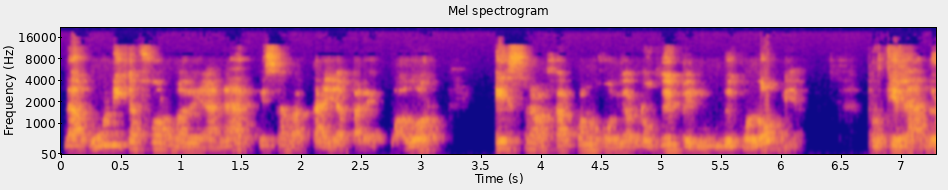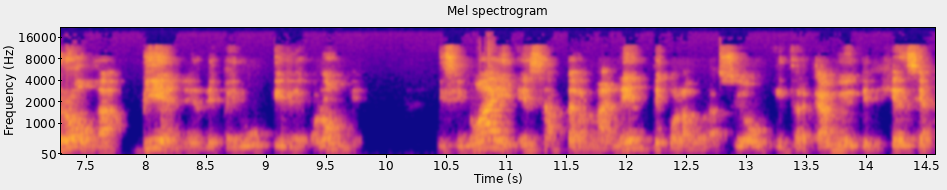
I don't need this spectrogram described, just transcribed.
La única forma de ganar esa batalla para Ecuador es trabajar con los gobiernos de Perú y de Colombia, porque la droga viene de Perú y de Colombia. Y si no hay esa permanente colaboración, intercambio de inteligencia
